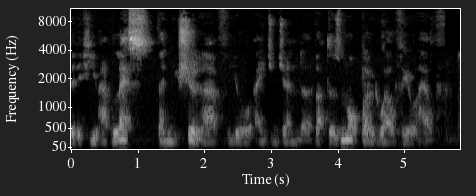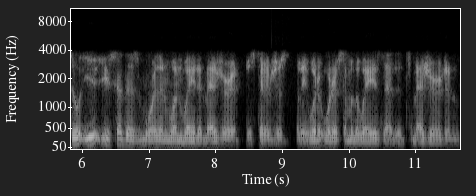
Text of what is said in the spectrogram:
that if you have less than you should have for your age and gender, that does not bode well for your health. So you, you said there's more than one way to measure it instead of just. I mean, what what are some of the ways that it's measured, and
